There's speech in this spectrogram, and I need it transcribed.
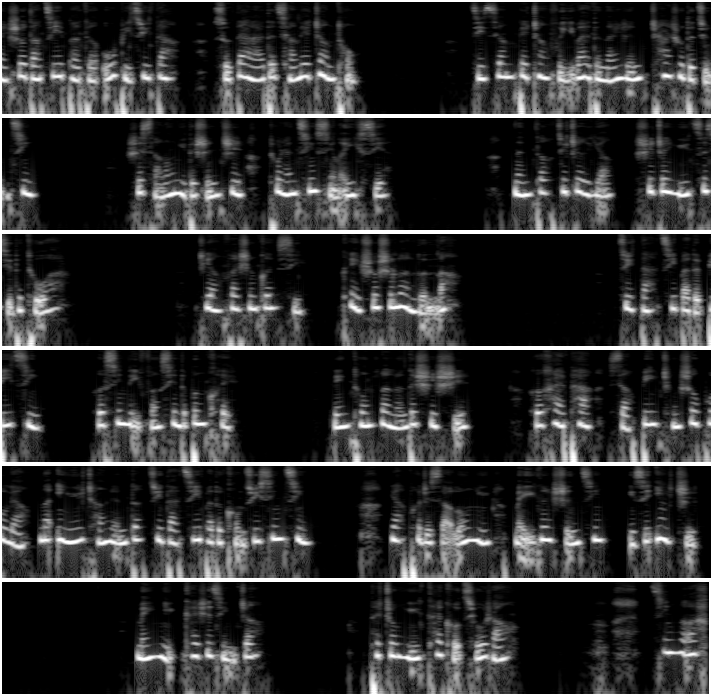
感受到鸡巴的无比巨大所带来的强烈胀痛，即将被丈夫以外的男人插入的窘境，使小龙女的神智突然清醒了一些。难道就这样失真于自己的徒儿？这样发生关系可以说是乱伦呐！巨大鸡巴的逼近和心理防线的崩溃，连同乱伦的事实。和害怕小兵承受不了那异于常人的巨大鸡巴的恐惧心境，压迫着小龙女每一根神经以及意志。美女开始紧张，她终于开口求饶：“青儿，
